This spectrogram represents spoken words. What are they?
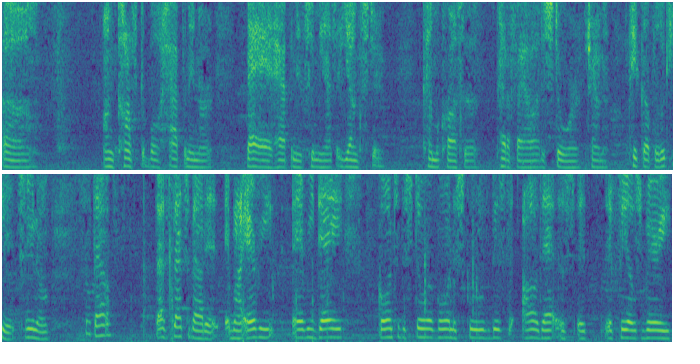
uh, uncomfortable happening or bad happening to me as a youngster. Come across a pedophile at a store trying to pick up little kids, you know. That that's that's about it. My every every day going to the store, going to school, this all that is it, it feels very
